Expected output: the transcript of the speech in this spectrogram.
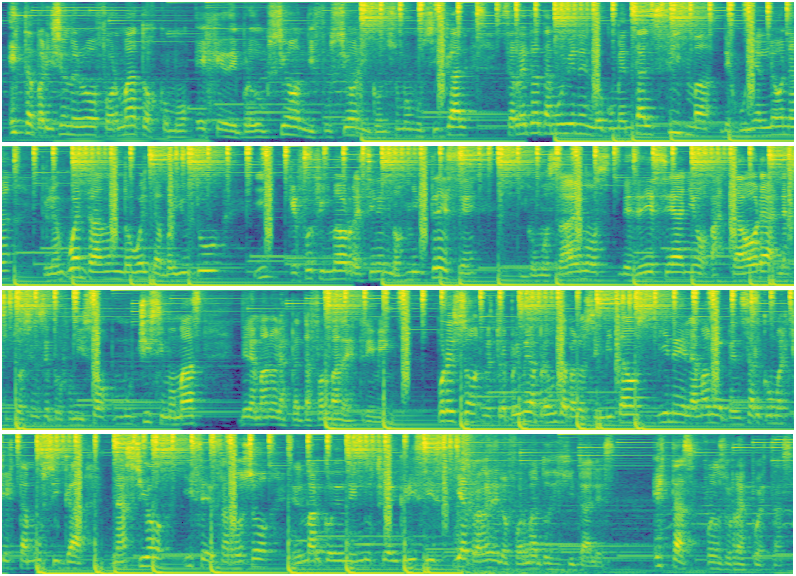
Esta aparición de nuevos formatos como eje de producción, difusión y consumo musical se retrata muy bien en el documental Sisma de Julián Lona, que lo encuentran dando vuelta por YouTube y que fue filmado recién en 2013. Como sabemos, desde ese año hasta ahora la situación se profundizó muchísimo más de la mano de las plataformas de streaming. Por eso, nuestra primera pregunta para los invitados viene de la mano de pensar cómo es que esta música nació y se desarrolló en el marco de una industria en crisis y a través de los formatos digitales. Estas fueron sus respuestas.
